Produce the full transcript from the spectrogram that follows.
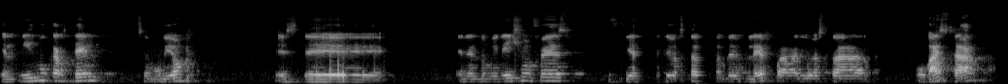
El mismo cartel se movió. Este, en el Domination Fest, pues fíjate, iba a estar de Leppard, iba a estar o va a estar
